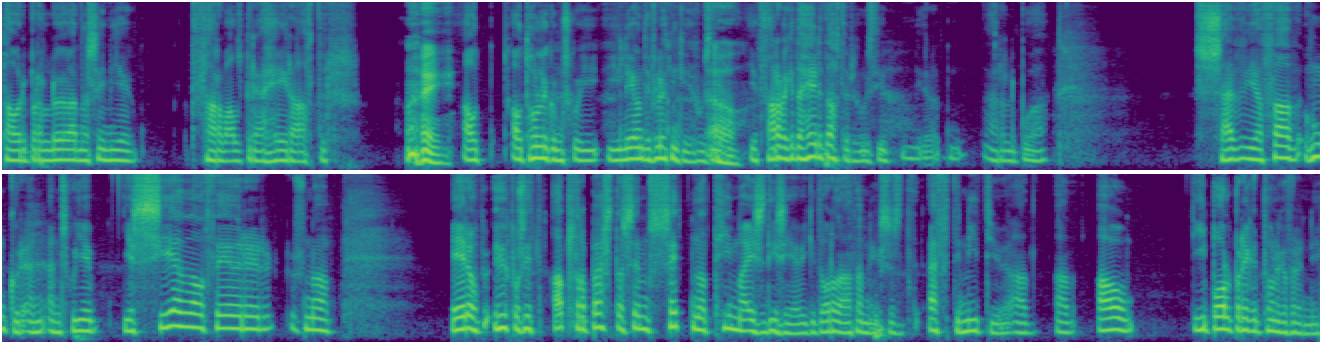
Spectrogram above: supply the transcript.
þá eru bara lögarna sem ég þarf aldrei að heyra aftur á, á tónleikum sko í, í lifandi flutningi veist, Já. ég, ég þarf ekki að heyra þetta aftur veist, ég, ég, er alveg búið að seðja það hungur en, en sko ég, ég sé þá þegar er svona er upp, upp á sitt allra besta sem setna tíma ACDC, ef ég get orðað að þannig sagt, eftir 90 að, að á í bólbreykir tónleikaferðinni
